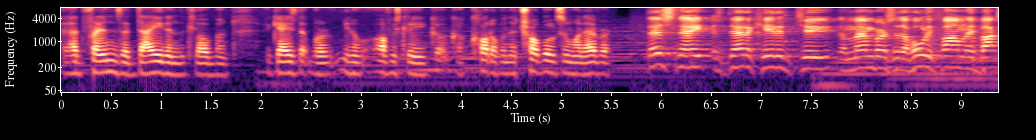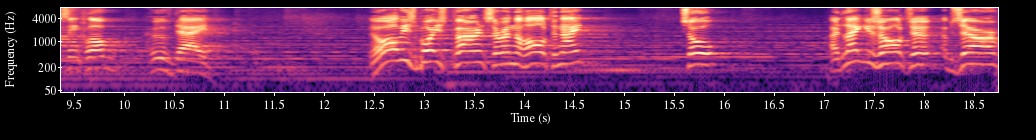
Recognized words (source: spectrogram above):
had friends that died in the club and guys that were, you know, obviously got, got caught up in the troubles and whatever. This night is dedicated to the members of the Holy Family Boxing Club who've died. Now, all these boys' parents are in the hall tonight, so I'd like you all to observe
